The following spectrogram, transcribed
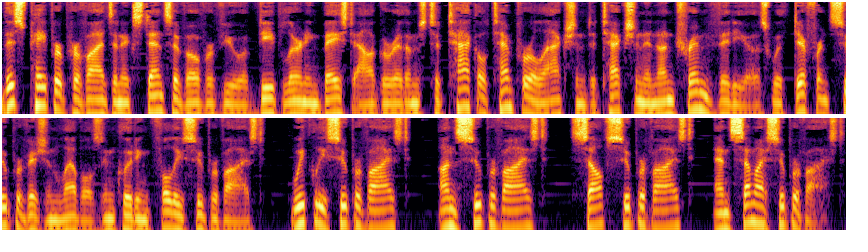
This paper provides an extensive overview of deep learning based algorithms to tackle temporal action detection in untrimmed videos with different supervision levels including fully supervised, weakly supervised, unsupervised, self-supervised, and semi-supervised.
